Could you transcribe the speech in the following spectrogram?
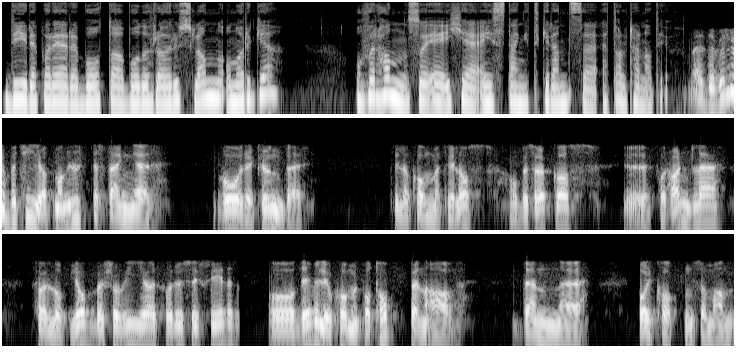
De reparerer båter både fra Russland og Norge, og for han så er ikke ei stengt grense et alternativ. Nei, Det vil jo bety at man utestenger våre kunder til å komme til oss og besøke oss, eh, forhandle, følge opp jobber som vi gjør på russisk side. Og det vil jo komme på toppen av den eh, boikotten som man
